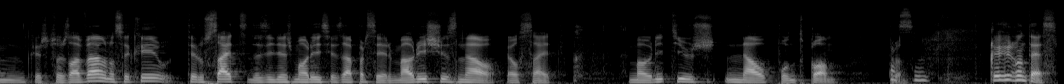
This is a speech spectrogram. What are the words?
um, que as pessoas lá vão, não sei o quê, ter o site das Ilhas Maurícias a aparecer. Mauritius Now é o site. mauritiusnow.com. Pronto. O que é que acontece?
